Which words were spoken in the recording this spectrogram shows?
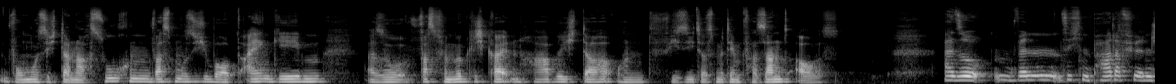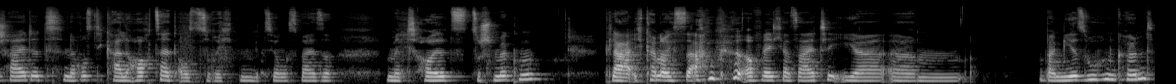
wo muss ich danach suchen? Was muss ich überhaupt eingeben? Also was für Möglichkeiten habe ich da und wie sieht das mit dem Versand aus? Also, wenn sich ein Paar dafür entscheidet, eine rustikale Hochzeit auszurichten, beziehungsweise mit Holz zu schmücken, klar, ich kann euch sagen, auf welcher Seite ihr ähm, bei mir suchen könnt.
